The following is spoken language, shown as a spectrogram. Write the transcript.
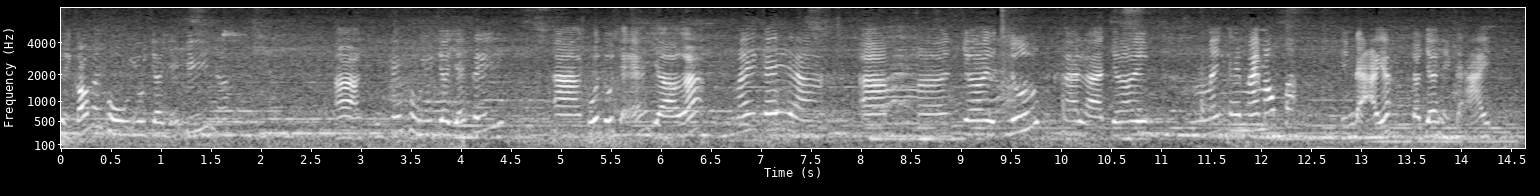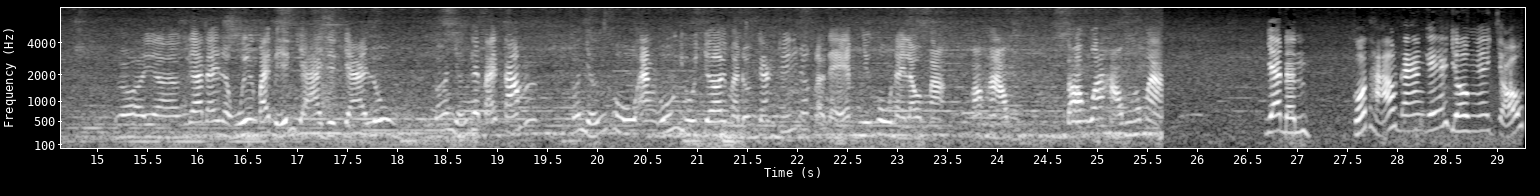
thì có cái khu vui chơi giải trí nữa. À, cái khu vui chơi giải trí à, của tuổi trẻ giờ á mấy cái à, à, à, chơi nước hay là chơi mấy cái máy móc á hiện đại á trò chơi hiện đại. Rồi à, ra đây là nguyên bãi biển dài dài luôn. Có những cái bãi tắm có những khu ăn uống vui chơi mà được trang trí rất là đẹp như khu này là màu, màu hồng. Toàn hoa hồng không à. Gia đình của Thảo đang ghé vô ngay chỗ.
